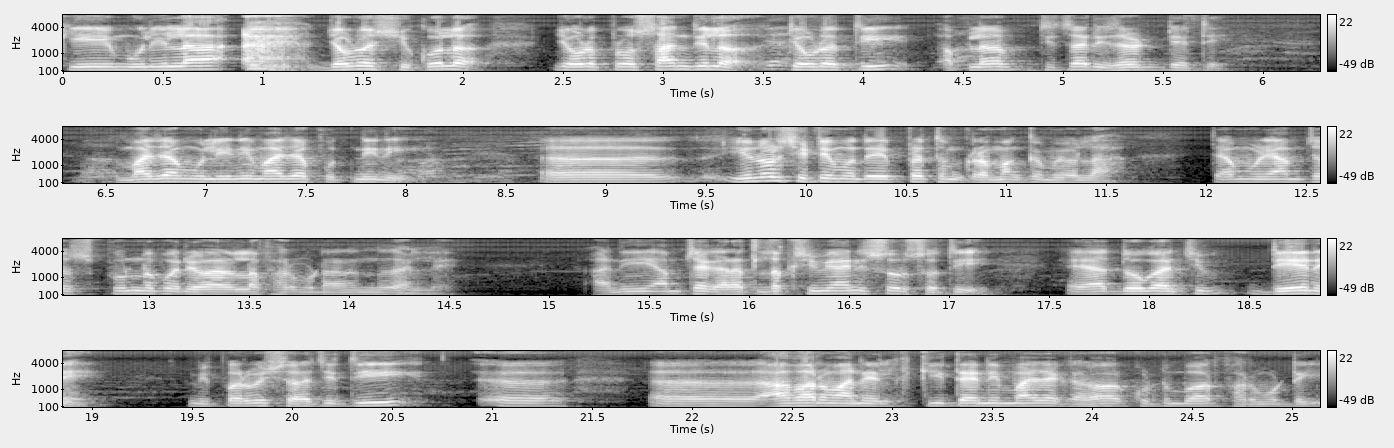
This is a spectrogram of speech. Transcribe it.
की मुलीला जेवढं शिकवलं जेवढं प्रोत्साहन दिलं तेवढं ती आपल्याला तिचा रिझल्ट देते. माझ्या मुलीने माझ्या पुतणीने युनिव्हर्सिटीमध्ये प्रथम क्रमांक मिळवला. त्यामुळे आमच्या पूर्ण परिवाराला फार मोठा आनंद झाला आहे. आणि आमच्या घरात लक्ष्मी आणि सरस्वती या दोघांची देण आहे मी परमेश्वराची ती आभार मानेल की त्यांनी माझ्या घरावर कुटुंबावर फार मोठी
